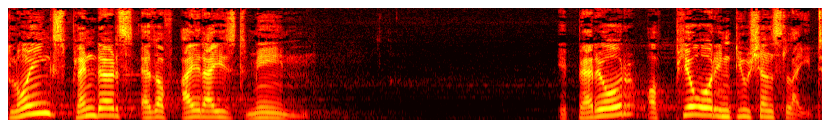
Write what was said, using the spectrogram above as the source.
glowing splendour's edge of eyries mane a pennon of pure intuition's light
